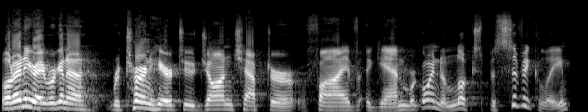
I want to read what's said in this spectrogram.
Well, at any rate, we're going to return here to John chapter 5 again. We're going to look specifically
